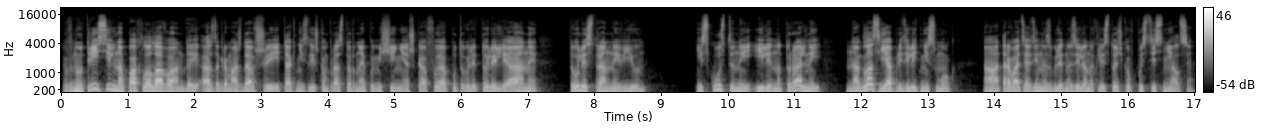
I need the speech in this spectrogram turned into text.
Внутри сильно пахло лавандой, а загромождавшие и так не слишком просторное помещение шкафы опутывали то ли лианы, то ли странный вьюн. Искусственный или натуральный, на глаз я определить не смог, а оторвать один из бледно-зеленых листочков постеснялся.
